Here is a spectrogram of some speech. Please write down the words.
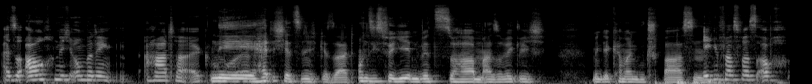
Also auch nicht unbedingt harter Alkohol. Nee, hätte ich jetzt nicht gesagt. Und sie ist für jeden Witz zu haben. Also wirklich, mit ihr kann man gut spaßen. Irgendwas, was auch,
